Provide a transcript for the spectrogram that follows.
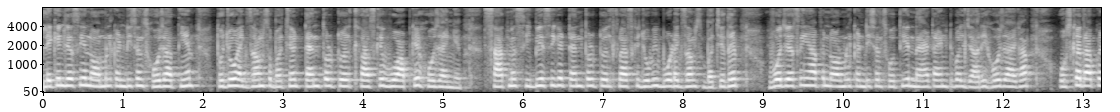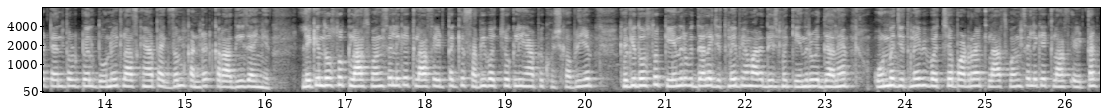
लेकिन जैसे ये नॉर्मल कंडीशन हो जाती हैं तो जो एग्ज़ाम्स बचे हैं टेंथ और ट्वेल्थ क्लास के, वो आपके हो जाएँगे। साथ में सी सी के टेंथ और ट्वेल्थ क्लास के जो भी बोर्ड एग्ज़ाम्स बचे थे, वो जैसे ही यहाँ पे नॉर्मल कंडीशंस होती है, नया टाइम टेबल जारी हो जाएगा, उसके बाद आपके टेंथ और ट्वेल्थ दोनों ही क्लास के यहाँ पे एग्ज़ाम कंडक्ट करा दिए जाएँगे। लेकिन दोस्तों क्लास वन से लेकर क्लास एट तक के सभी बच्चों के लिए यहाँ पे खुशखबरी है, क्योंकि दोस्तों, केंद्र विद्यालय जितने भी हमारे देश में केंद्र विद्यालय हैं, उनमें जितने भी बच्चे पढ़ रहे हैं क्लास वन से लेकर क्लास एट तक,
